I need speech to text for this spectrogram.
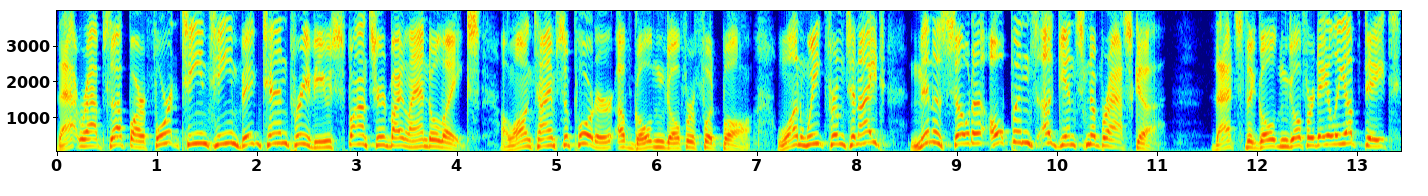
That wraps up our 14 team Big Ten preview sponsored by Land O'Lakes, a longtime supporter of Golden Gopher football. One week from tonight, Minnesota opens against Nebraska. That's the Golden Gopher Daily Update.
